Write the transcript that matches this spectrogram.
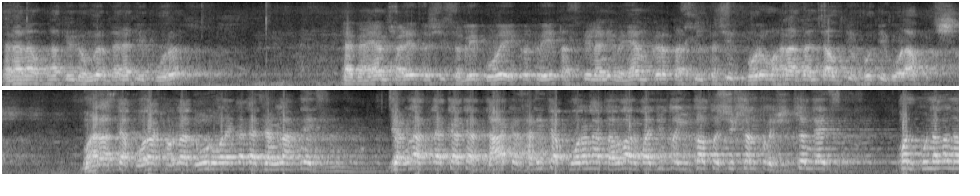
घराला डोंगर दऱ्यातली पोरं. त्या व्यायाम शाळेत जशी सगळी पोळं एकत्र येत असतील आणि व्यायाम करत असतील तशीच पोरं महाराजांच्या अवतीभोवती गोळा होती. महाराज त्या पोरा ठरला दूरवर एखाद्या जंगलात जंगलातल्या त्या त्या दाट झाडीच्या पोरांना तलवारबाजीचं युद्धाचं शिक्षण प्रशिक्षण द्यायचं. पण कुणाला न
